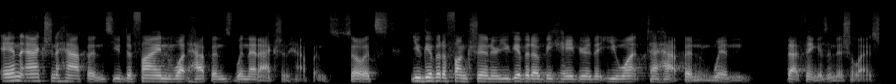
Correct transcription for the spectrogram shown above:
an action happens, you define what happens when that action happens. So it's you give it a function or you give it a behavior that you want to happen when that thing is initialized.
